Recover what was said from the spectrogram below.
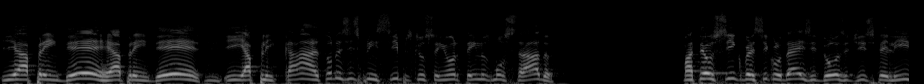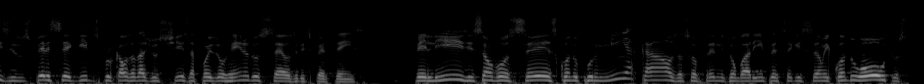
E a aprender, reaprender e aplicar todos esses princípios que o Senhor tem nos mostrado. Mateus 5, versículo 10 e 12 diz: Felizes os perseguidos por causa da justiça, pois o reino dos céus lhes pertence. Felizes são vocês quando por minha causa sofrerem zombaria e perseguição, e quando outros,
